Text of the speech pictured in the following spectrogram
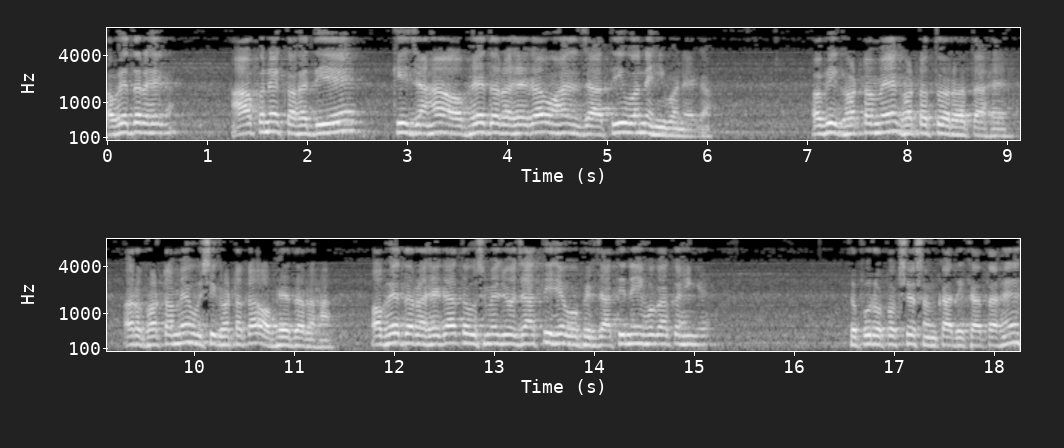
अभेद रहेगा। आपने कह दिए कि जहाँ अभेद रहेगा, वहाँ जाति वो नहीं बनेगा। अभी घट में घटत्व रहता है, और घट में उसी घट का अभेद रहा। अभेद रहेगा तो उसमें जो जाति है, वो फिर जाति नहीं होगा कहेंगे। तो पूर्व पक्ष शंका दिखाता है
